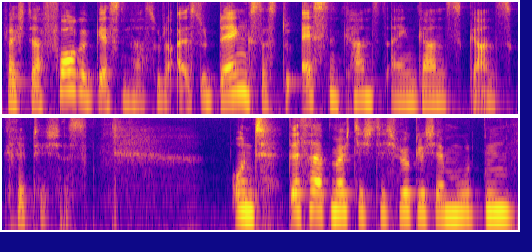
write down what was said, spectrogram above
vielleicht davor gegessen hast oder als du denkst, dass du essen kannst, ein ganz, ganz kritisches. Und deshalb möchte ich dich wirklich ermuten,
